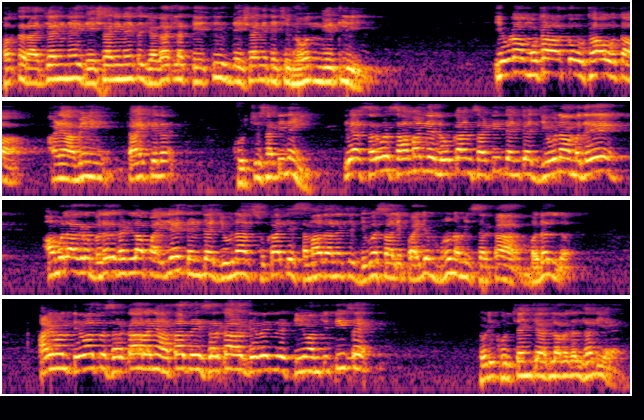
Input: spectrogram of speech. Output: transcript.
फक्त राज्याने नाही देशाने नाही तर जगातल्या तेहतीस देशाने त्याची नोंद घेतली. एवढा मोठा तो उठाव होता आणि आम्ही काय केलं? खुर्चीसाठी नाही. या सर्वसामान्य लोकांसाठी त्यांच्या जीवनामध्ये आमूलाग्र बदल घडला पाहिजे त्यांच्या जीवनात सुखाचे समाधानाचे दिवस आले पाहिजे म्हणून आम्ही सरकार बदललं. आणि मग तेव्हाचं सरकार आणि आताचं सरकार देवेंद्र टीम आमची तीच आहे. थोडी खुर्च्यांची अदलाबदल झाली आहे.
